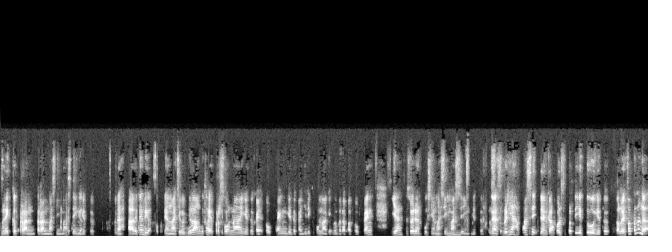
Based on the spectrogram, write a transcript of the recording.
ke peran-peran masing-masing gitu nah hal itu yang, di, yang Acil bilang itu kayak persona gitu kayak topeng gitu kan jadi kita pakai beberapa topeng yang sesuai dengan fungsinya masing-masing gitu. Nah sebenarnya apa sih dan kenapa harus seperti itu gitu? Kalau Eva pernah nggak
